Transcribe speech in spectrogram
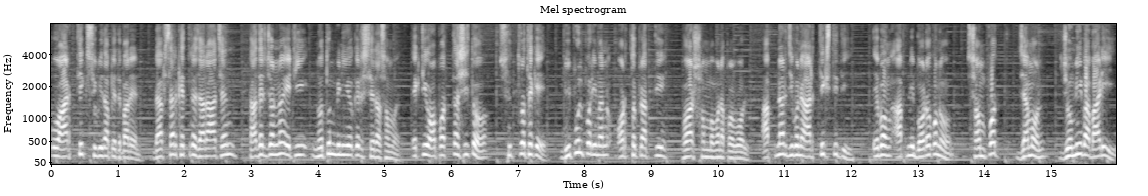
ও আর্থিক সুবিধা পেতে পারেন। ব্যবসার ক্ষেত্রে যারা আছেন, তাদের জন্য এটি নতুন বিনিয়োগের সেরা সময়। একটি অপ্রত্যাশিত সূত্র থেকে বিপুল পরিমাণ অর্থপ্রাপ্তি হওয়ার সম্ভাবনা প্রবল। আপনার জীবনে আর্থিক স্থিতি এবং আপনি বড় কোনো সম্পদ যেমন জমি বা বাড়ি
